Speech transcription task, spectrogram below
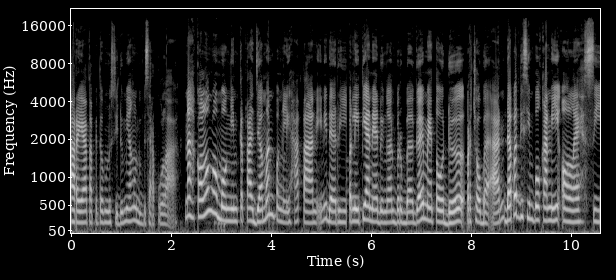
area tapetum lucidum yang lebih besar pula. Nah, kalau ngomongin ketajaman penglihatan, ini dari penelitian ya dengan berbagai metode percobaan dapat disimpulkan nih oleh si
